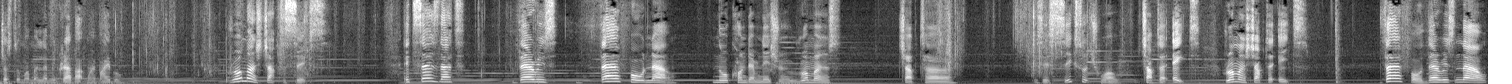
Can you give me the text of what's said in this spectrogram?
Just a moment, let me grab out my Bible. Romans chapter 6. It says that there is therefore now no condemnation. Romans chapter is it 6 or 12? Chapter 8. Romans chapter 8. Therefore, there is now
